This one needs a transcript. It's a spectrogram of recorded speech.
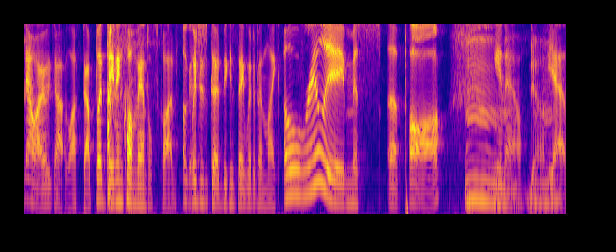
no, I got locked up, but they didn't call Vandal Squad, which is good because they would have been like, "Oh, really, Miss uh, Paw?" You know, Yeah. yeah,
